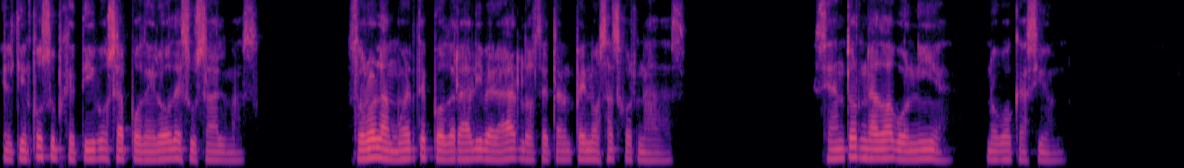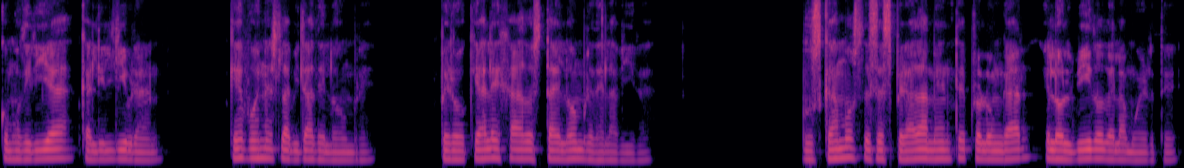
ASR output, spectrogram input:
El tiempo subjetivo se apoderó de sus almas. Solo la muerte podrá liberarlos de tan penosas jornadas. Se han tornado agonía, no vocación. Como diría Khalil Gibran, qué buena es la vida del hombre, pero qué alejado está el hombre de la vida. Buscamos desesperadamente prolongar el olvido de la muerte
